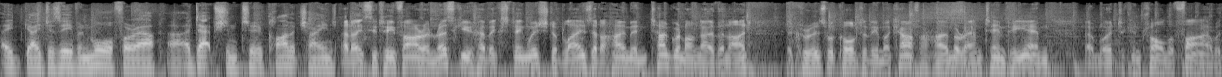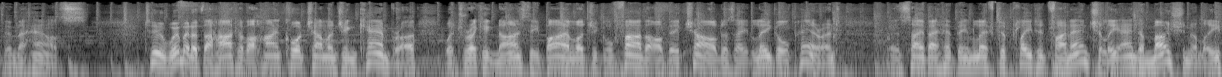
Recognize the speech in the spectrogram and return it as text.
it gauges even more for our uh, adaptation to climate change. At ACT Fire and Rescue have extinguished a blaze at a home in Tuggeranong overnight. The crews were called to the Macarthur home around 10pm and were to control the fire within the house. Two women at the heart of a High Court challenge in Canberra, which recognise the biological father of their child as a legal parent, uh, say they have been left depleted financially and emotionally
